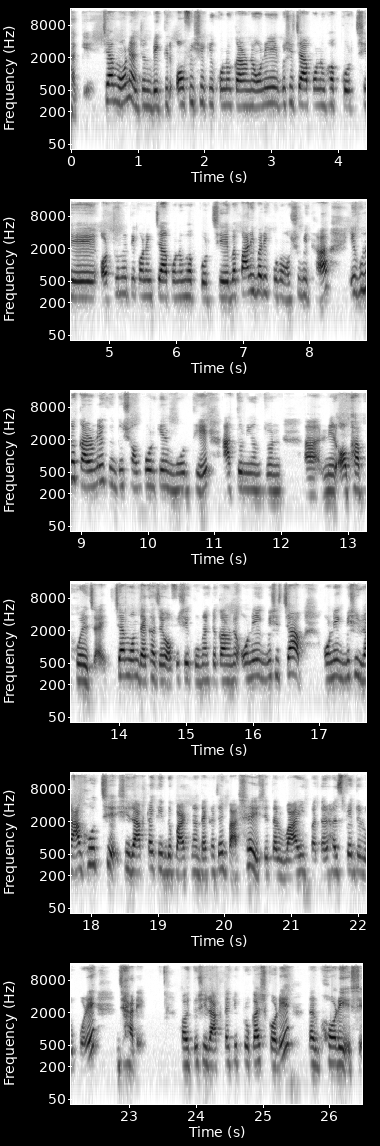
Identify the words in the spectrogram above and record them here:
থাকে, যেমন একজন ব্যক্তির অফিসে কি কোনো কারণে অনেক বেশি চাপ অনুভব করছে, অর্থনৈতিক অনেক চাপ অনুভব করছে বা পারিবারিক কোনো অসুবিধা, এগুলো কারণেও কিন্তু সম্পর্কের মধ্যে আত্মনিয়ন্ত্রণ এর অভাব হয়ে যায়। যেমন দেখা যায় অফিসে কোনো একটা কারণে অনেক বেশি চাপ, অনেক বেশি রাগ হচ্ছে, সেই রাগটা কিন্তু পার্টনার দেখা যায় বাসায় এসে তার ওয়াইফ বা তার হাজবেন্ডের উপরে ঝাড়ে। হয়তো সে রাগটাকে প্রকাশ করে তার ঘরে এসে।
